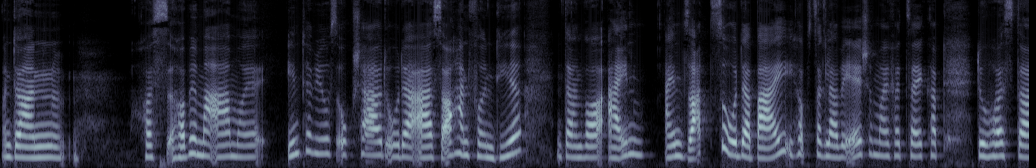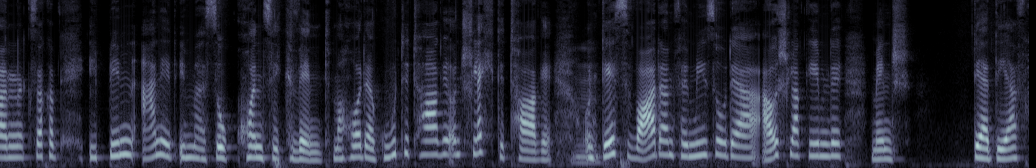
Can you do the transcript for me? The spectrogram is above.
und dann habe ich mir auch mal Interviews angeschaut oder auch Sachen von dir. Und dann war ein, ein Satz so dabei, ich habe es da glaube ich eh schon mal verzeiht gehabt, du hast dann gesagt gehabt, ich bin auch nicht immer so konsequent. Man hat ja gute Tage und schlechte Tage. Mhm. Und das war dann für mich so der ausschlaggebende Mensch. Der darf,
